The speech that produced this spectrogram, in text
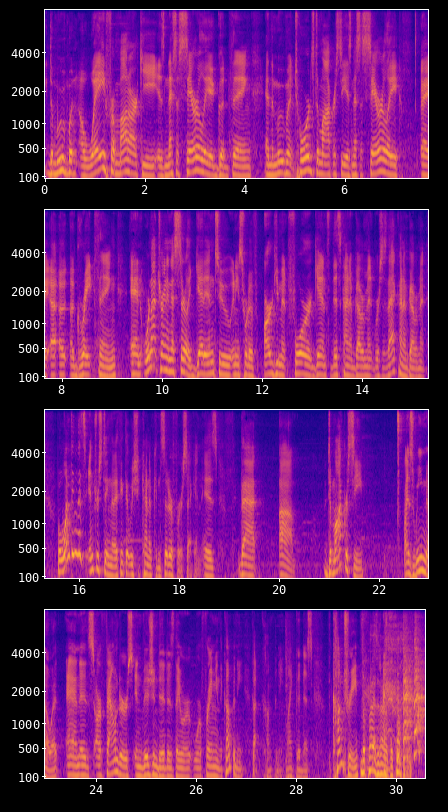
the movement away from monarchy is necessarily a good thing, and the movement towards democracy is necessarily a, a, a great thing. And we're not trying to necessarily get into any sort of argument for or against this kind of government versus that kind of government. But one thing that's interesting that I think that we should kind of consider for a second is that um, democracy as we know it, and as our founders envisioned it as they were, were framing the company, God, company, my goodness, the country. The president of the company.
